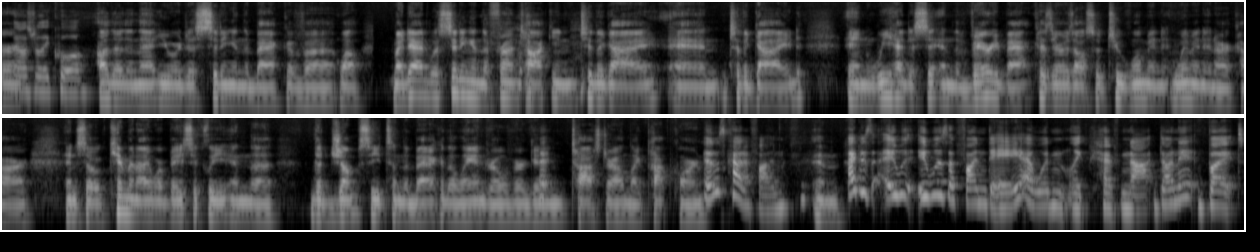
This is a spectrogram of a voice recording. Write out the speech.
really that was really cool. other than that, you were just sitting in the back of uh, well, my dad was sitting in the front talking to the guy and to the guide, and we had to sit in the very back because there was also two women women in our car, and so Kim and I were basically in the the jump seats in the back of the Land Rover getting tossed around like popcorn, It was kind of fun. and I just it, it was a fun day. I wouldn't like have not done it, but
